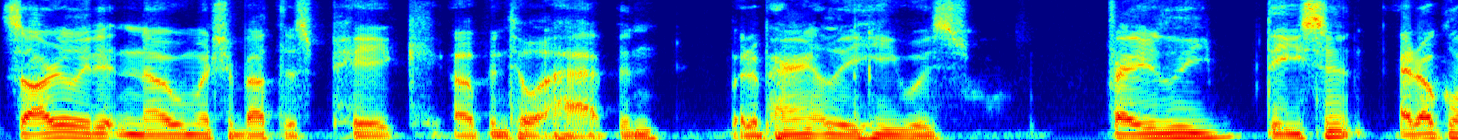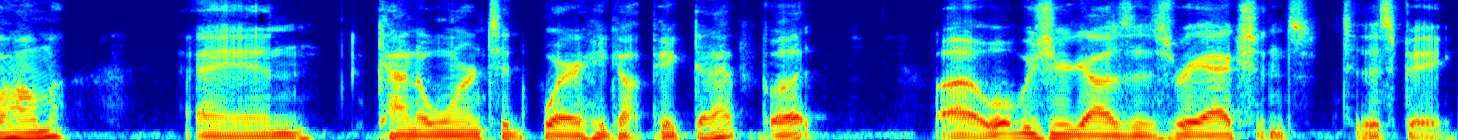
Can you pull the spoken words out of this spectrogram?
so I really didn't know much about this pick up until it happened. But apparently, he was fairly decent at Oklahoma and kind of warranted where he got picked at. But uh, what was your guys' reactions to this pick?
